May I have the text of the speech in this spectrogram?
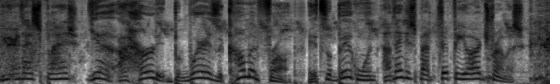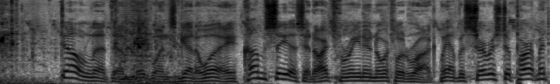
You hear that splash? Yeah, I heard it, but where is it coming from? It's a big one. I think it's about 50 yards from us. Don't let the big ones get away. Come see us at Arch Marine in North Little Rock. We have a service department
